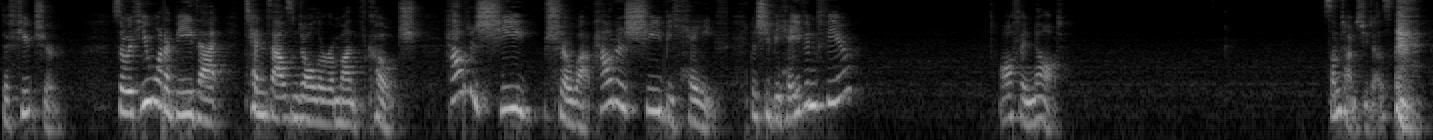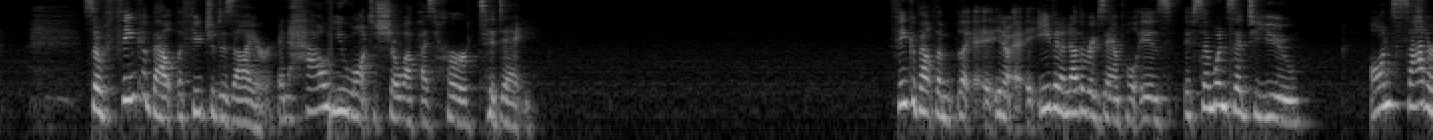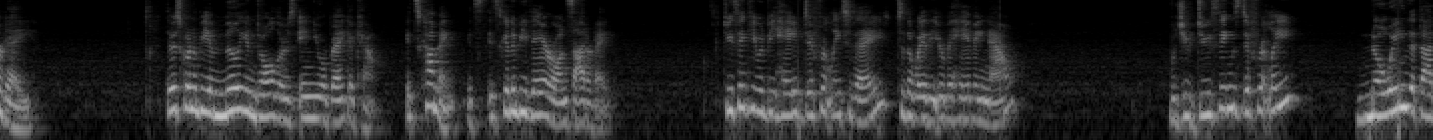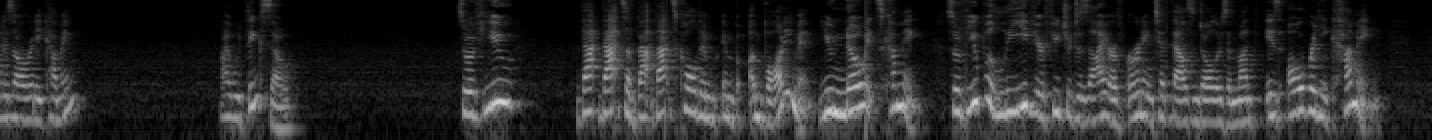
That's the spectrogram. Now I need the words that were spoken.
the future? So if you want to be that $10,000 a month coach how does she show up? How does she behave? Does she behave in fear? Often not. Sometimes she does. So think about the future desire and how you want to show up as her today think about them like eh, you know eh, even another example is if someone said to you on saturday there's going to be a million dollars in your bank account. It's coming. It's, it's going to be there on saturday. Do you think you would behave differently today to the way that you're behaving now? Would you do things differently knowing that that is already coming? I would think so. So if you that that's about that's called embodiment. You know it's coming so if you believe your future desire of earning $10,000 a month is already coming,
